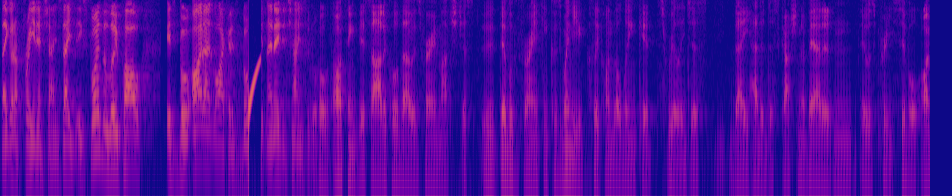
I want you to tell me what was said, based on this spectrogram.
They got a free interchange. They exploited the loophole. It's bull. I don't like it. It's bull. They need to change the rule. I think this article though is very much just they're looking for anything because when you click on the link, it's really just they had a discussion about it and it was pretty civil. I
